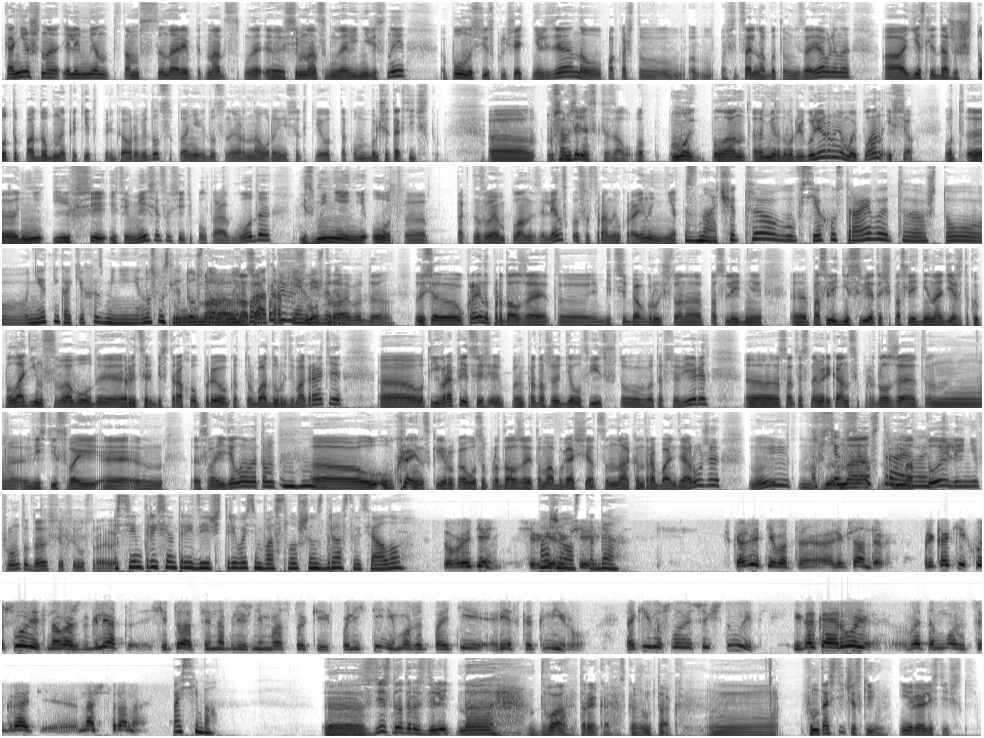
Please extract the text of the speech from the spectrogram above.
Конечно, элемент там сценария 15, 17 э, мгновений весны полностью исключать нельзя, но пока что официально об этом не заявлено. А если даже что-то подобное, какие-то переговоры ведутся, то они ведутся, наверное, на уровне все-таки вот такому больше тактическом. А, ну, сам Зеленский сказал, вот мой план э, мирного регулирования, мой план и все. Вот э, и все эти месяцы, все эти полтора года изменений от так называемого плана Зеленского со стороны Украины нет. Значит, э, всех устраивает, э, что нет никаких изменений. Ну, в смысле, ну, ту сторону на, кураторов, на Западе я все устраивает, да. То есть э, Украина продолжает бить себя в грудь, что она последний, последний светоч, последняя надежда, такой паладин свободы, рыцарь без страха упрека, турбадур демократии. Вот европейцы продолжают делать вид, что в это все верят. Соответственно, американцы продолжают вести свои, свои дела в этом. Угу. Украинские руководство продолжают продолжает там обогащаться на контрабанде оружия, ну и всех на, все на той линии фронта, да, всех все устраивает. 7373948, вас слушаем. Здравствуйте, алло. Добрый день, Сергей Пожалуйста, Алексеевич. да. Скажите, вот, э, Александр, при каких условиях, на ваш взгляд, ситуация на Ближнем Востоке и в Палестине может пойти резко к миру? Такие условия существуют? И какая роль в этом может сыграть э, наша страна? Спасибо. Э, Здесь надо разделить на два трека, скажем так. Фантастический и реалистический.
